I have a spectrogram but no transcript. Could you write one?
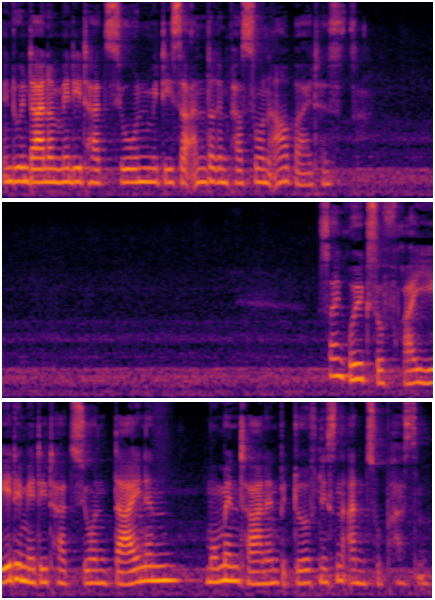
wenn du in deiner Meditation mit dieser anderen Person arbeitest? Sei ruhig so frei, jede Meditation deinen momentanen Bedürfnissen anzupassen.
